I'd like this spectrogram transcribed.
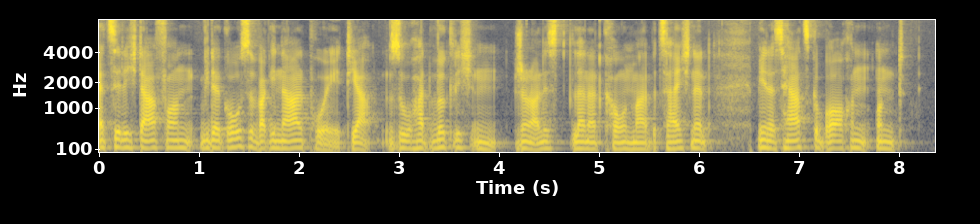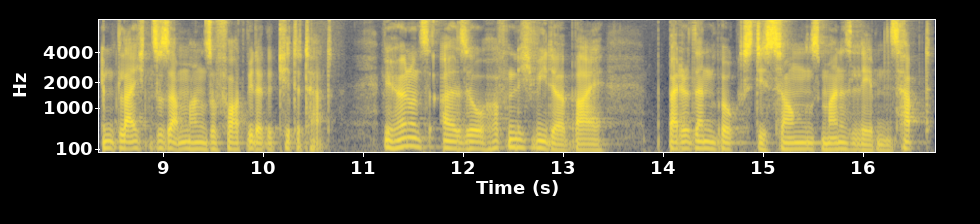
erzähle ich davon, wie der große Vaginalpoet, ja, so hat wirklich ein Journalist Leonard Cohen mal bezeichnet, mir das Herz gebrochen und im gleichen Zusammenhang sofort wieder gekittet hat. Wir hören uns also hoffentlich wieder bei Better Than Books, die Songs meines Lebens. Habt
